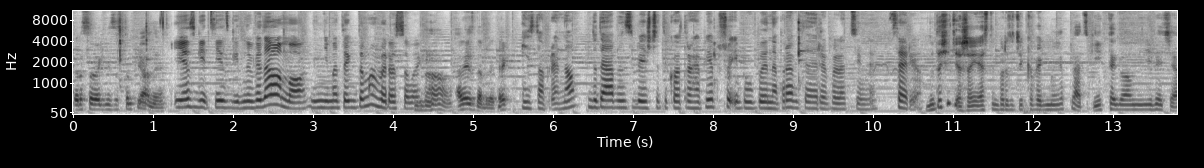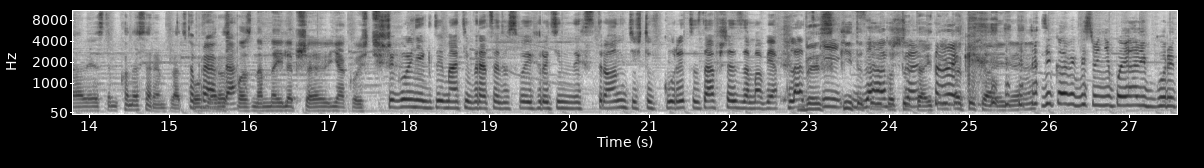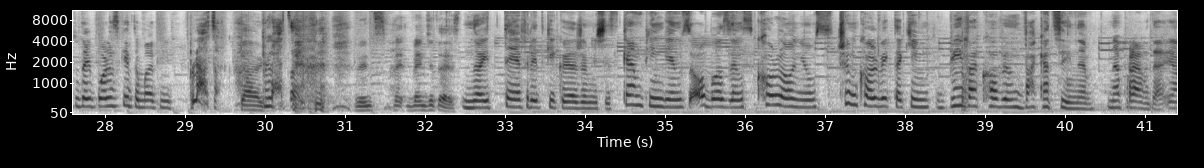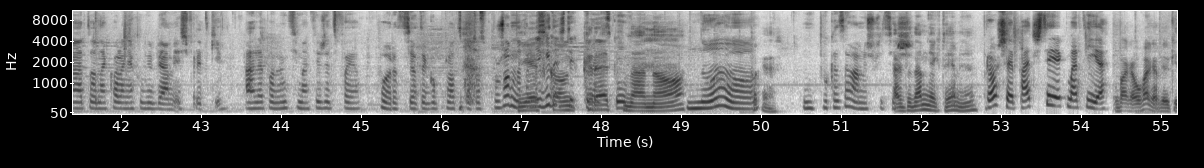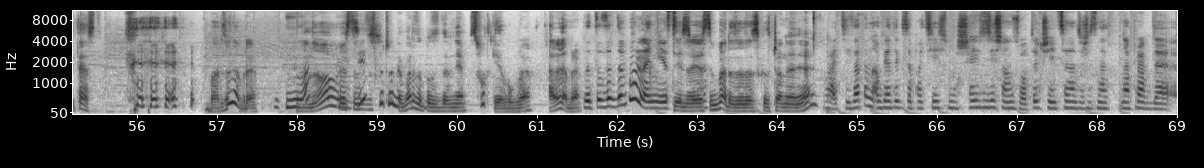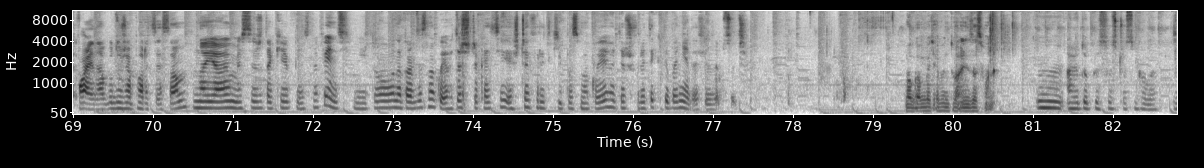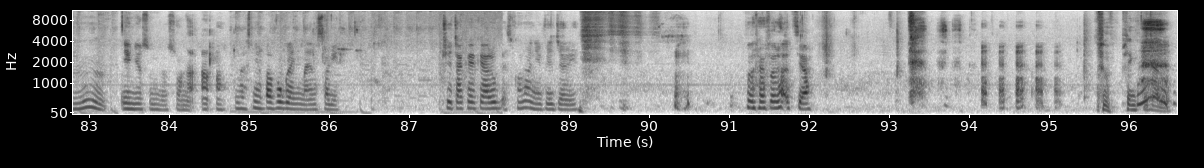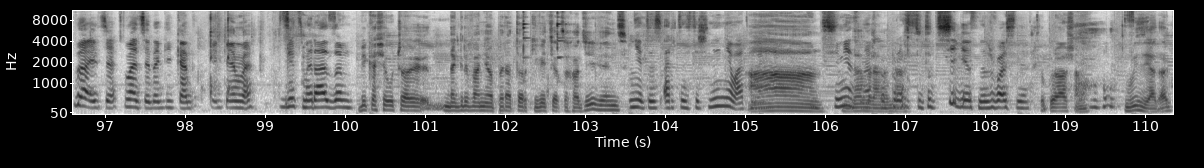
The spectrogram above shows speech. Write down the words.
Rosołek jest zastąpiony. Jest git, jest git, no wiadomo. Nie ma to jak domowy rosołek. No, ale jest dobry, tak? Jest dobre, no. Dodałabym sobie jeszcze tylko trochę pieprzu i byłby naprawdę rewelacyjny. Serio. No to się cieszę, ja jestem bardzo ciekaw jak moje placki. Tego o mnie nie wiecie, ale jestem koneserem placków. To Ja prawda. rozpoznam najlepsze jakość. Szczególnie gdy Mati wraca do swoich rodzinnych stron, gdzieś tu w góry, to zawsze zamawia placki. Byski to zawsze, tylko tutaj, tak. tylko tutaj, nie? Gdziekolwiek byśmy nie pojechali w góry tutaj polskie, to Mati placak, Tak. placak. Więc będzie test. No i te frytki kojarzą mi się z campingiem, z obozem, z kolonią, z czymkolwiek takim biwakowym, wakacyjnym. Naprawdę, ja to na koloniach uwielbiałam jeść frytki. Ale powiem Ci, Mati, że Twoja porcja tego placka to jest porządna, tam nie widać tych placków. no. No, Pokaż. Pokazałam już przecież. Ale to na mnie jak to jemy, nie? Proszę, patrzcie jak Mati je. Uwaga, uwaga, wielki test. bardzo dobre. No, No, jestem widzisz? zaskoczony, bardzo pozytywnie. Słodkie w ogóle, ale dobre. No to zadowoleni Ty, jesteśmy. no jestem bardzo zaskoczony, nie? Słuchajcie, za ten obiadek zapłaciliśmy 60 zł, czyli cena też jest na, naprawdę fajna, bo duże porcje są. No ja myślę, że takie 5 na 5. Mi to naprawdę smakuje. Chociaż czekajcie, jeszcze frytki posmakuje, chociaż frytek chyba nie da się zepsuć. Mogą być ewentualnie zasłone. Mmm, ale dobry sos czosnkowy. Mmm, i nie są zasłone. A, a, właśnie chyba w ogóle nie mają soli. Czyli tak jak ja lubię, skąd oni wiedzieli? Rewelacja. Pięknie gadał. Dajcie, macie taki kadr, jedziemy. Zjedzmy razem. Wika się uczy nagrywania operatorki, wiecie o co chodzi, więc... Nie, to jest artystycznie nieładne. A, Ty się nie znasz po prostu, to ty się nie znasz właśnie. Przepraszam. Wizja, tak?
